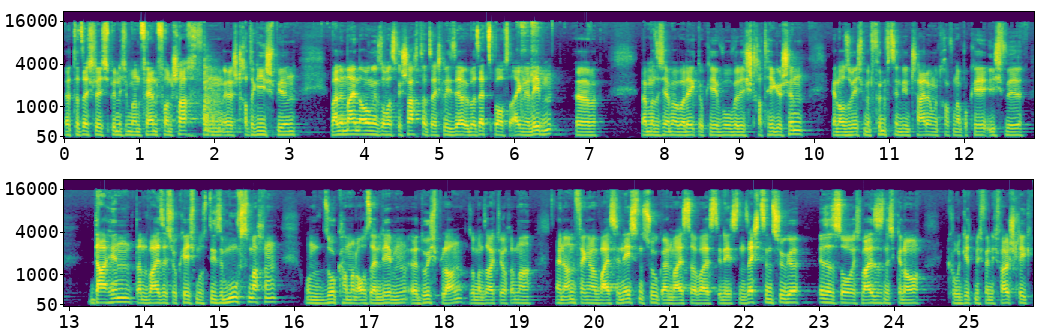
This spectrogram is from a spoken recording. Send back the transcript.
Äh, tatsächlich bin ich immer ein Fan von Schach, von äh, Strategiespielen, weil in meinen Augen ist sowas wie Schach tatsächlich sehr übersetzbar aufs eigene Leben. Äh, weil man sich ja immer überlegt, okay, wo will ich strategisch hin? Genauso wie ich mit 15 die Entscheidung getroffen habe, okay, ich will dahin, dann weiß ich, okay, ich muss diese Moves machen und so kann man auch sein Leben äh, durchplanen. So man sagt ja auch immer, ein Anfänger weiß den nächsten Zug, ein Meister weiß die nächsten 16 Züge. Ist es so? Ich weiß es nicht genau. Korrigiert mich, wenn ich falsch liege.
